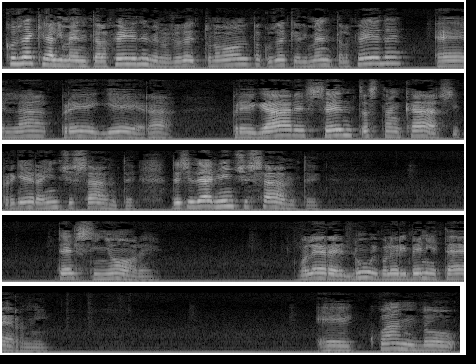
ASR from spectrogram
cos'è che alimenta la fede? Ve l'ho già detto una volta, cos'è che alimenta la fede? è la preghiera. Pregare senza stancarsi, preghiera incessante, desiderio incessante del Signore, volere Lui, volere i beni eterni. E quando,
